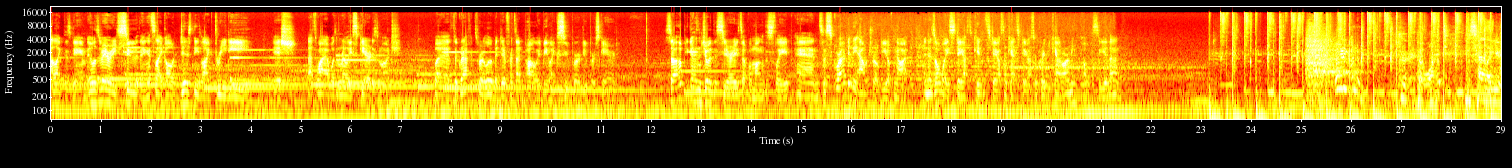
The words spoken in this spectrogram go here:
I like this game. It was very soothing. It's like all Disney-like 3D-ish. That's why I wasn't really scared as much. But if the graphics were a little bit different, I'd probably be like super duper scared. So I hope you guys enjoyed this series of Among the Sleep, and subscribe in the outro if you have not. And as always, stay awesome kittens, stay awesome cats, stay awesome creepy cat army. I will see you then. what? You sound like you're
